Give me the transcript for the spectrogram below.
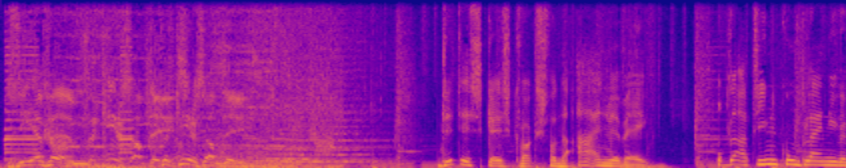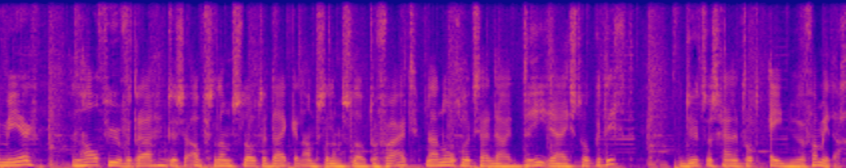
ZFM, verkeersupdate. verkeersupdate. Dit is Kees Kwaks van de ANWB. Op de A10 Koenplein Nieuwe Meer. Een half uur vertraging tussen Amsterdam Sloterdijk en Amsterdam Slotervaart. Na een ongeluk zijn daar drie rijstroken dicht. Het duurt waarschijnlijk tot 1 uur vanmiddag.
